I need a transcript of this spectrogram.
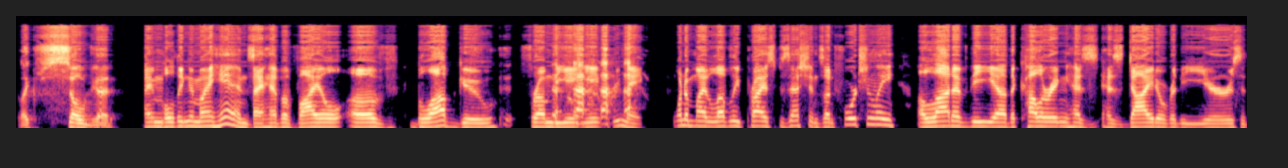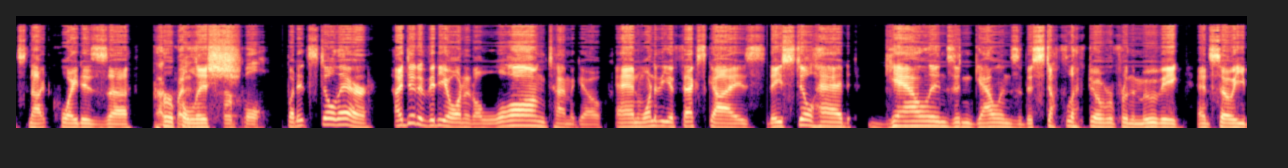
Like so good. I'm holding in my hands. I have a vial of blob goo from the 88 remake. One of my lovely prized possessions. Unfortunately, a lot of the uh, the coloring has has died over the years. It's not quite as uh, Not quite as purplish, Purple. but it's still there. I did a video on it a long time ago, and one of the effects guys, they still had gallons and gallons of this stuff left over from the movie, and so he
